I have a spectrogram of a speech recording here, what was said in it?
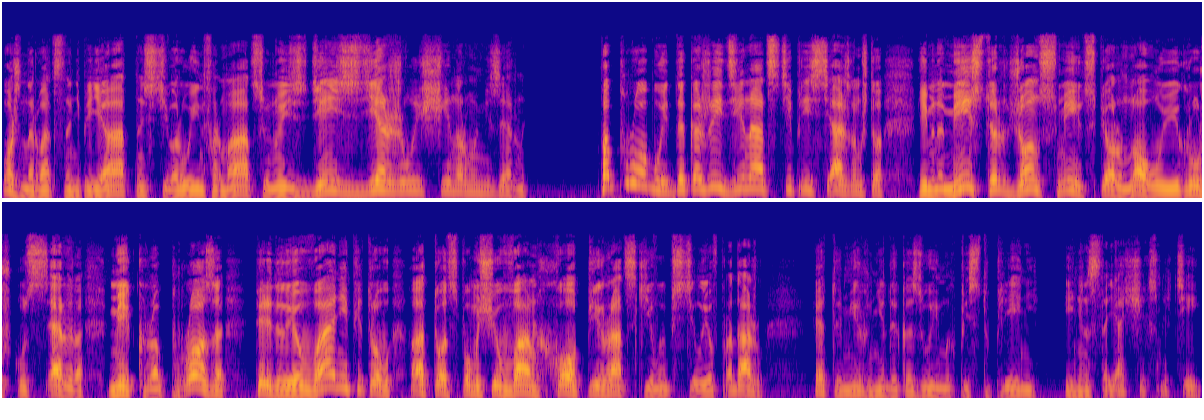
Можно нарваться на неприятности, воруя информацию, но и здесь сдерживающие нормы мизерны. Попробуй докажи двенадцати присяжным, что именно мистер Джон Смит спер новую игрушку с сервера «Микропроза», передал ее Ване Петрову, а тот с помощью Ван Хо пиратски выпустил ее в продажу. Это мир недоказуемых преступлений и ненастоящих смертей.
